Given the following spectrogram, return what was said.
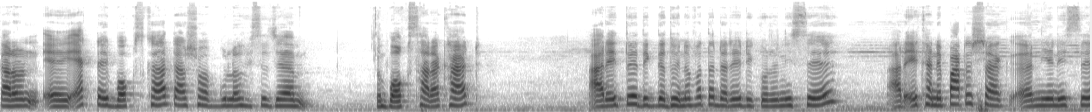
কারণ এই একটাই বক্স খাট আর সবগুলো হয়েছে যে বক্স ছাড়া খাট। আর এই তো এদিক দিয়ে ধনিয়া পাতাটা রেডি করে নিছে। আর এখানে পাটের শাক নিয়ে নিছে।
